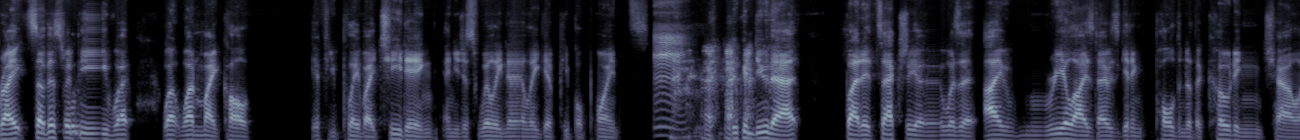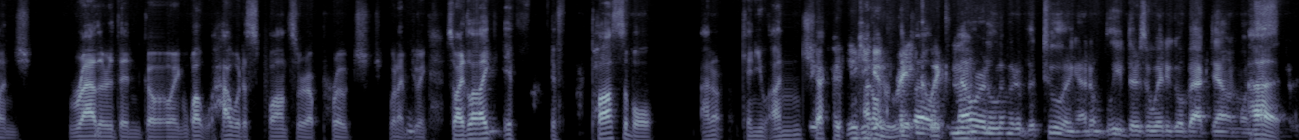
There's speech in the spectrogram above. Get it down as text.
right? So this would be what what one might call if you play by cheating and you just willy nilly give people points. mm, You can do that, but it's actually a, it was a I realized I was getting pulled into the coding challenge rather than going what how would a sponsor approach what I'm doing. So I'd like if if possible, I don't can you uncheck I think you I can right click. now we're at a limit of the tooling. I don't believe there's a way to go back down once Uh, it's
